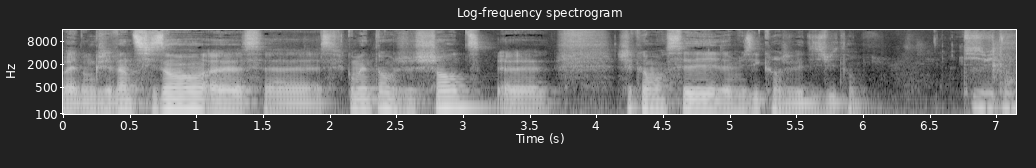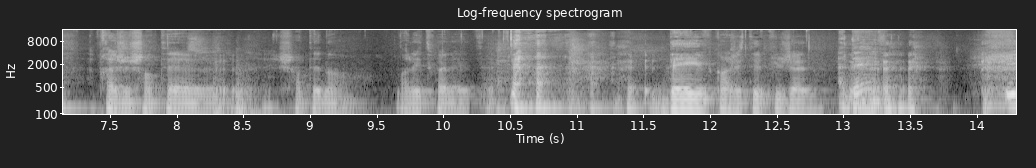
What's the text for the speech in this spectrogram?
Ouais, donc j'ai 26 ans. euh, ça, ça fait combien de temps que je chante? Euh, J'ai commencé la musique quand j'avais 18 ans. 18 ans. Après, je chantais, euh, je chantais dans, dans les toilettes. Dave, quand j'étais plus jeune. Ah, Dave Et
